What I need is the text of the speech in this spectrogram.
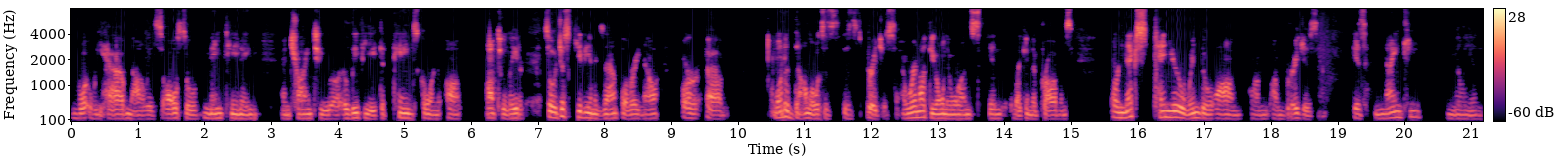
what we have now. It's also maintaining and trying to uh, alleviate the pains going on onto later. So just give you an example right now, or um, one of the downloads is, is bridges, and we're not the only ones in like in the province our next 10 year window on, on, on bridges is $90 million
